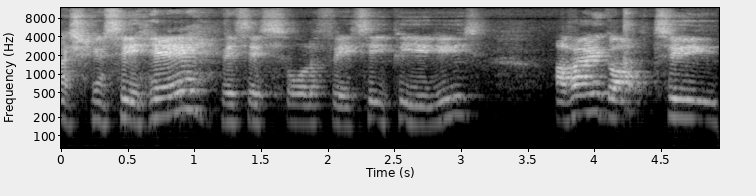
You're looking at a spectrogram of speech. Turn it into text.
As you can see here, this is all of the CPUs. I've only got 2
